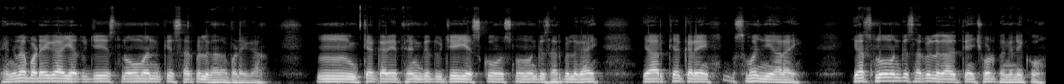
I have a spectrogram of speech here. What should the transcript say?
फेंकना पड़ेगा या तुझे स्नोमैन के सर पे लगाना पड़ेगा? हम्म, क्या करें फेंक दे तुझे या इसको स्नोमैन के सर पे लगाएँ। यार क्या करें समझ नहीं आ रहा है। यार स्नोमैन के सर पे लगा देते हैं छोड़ फेंकने को।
